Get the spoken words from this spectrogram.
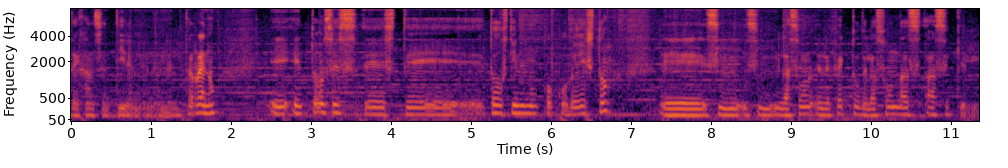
dejan sentir en, en- en el terreno. Eh, entonces, este, todos tienen un poco de esto. Eh, si si on- el efecto de las ondas hace que el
